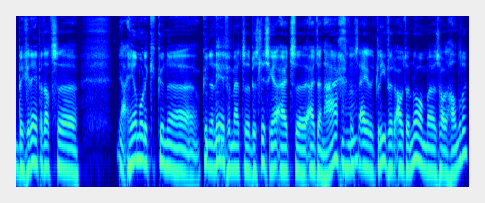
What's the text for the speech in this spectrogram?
begrepen dat ze ja, heel moeilijk kunnen, kunnen leven met beslissingen uit, uit Den Haag. Mhm. -huh. Dat ze eigenlijk liever autonoom zouden handelen.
